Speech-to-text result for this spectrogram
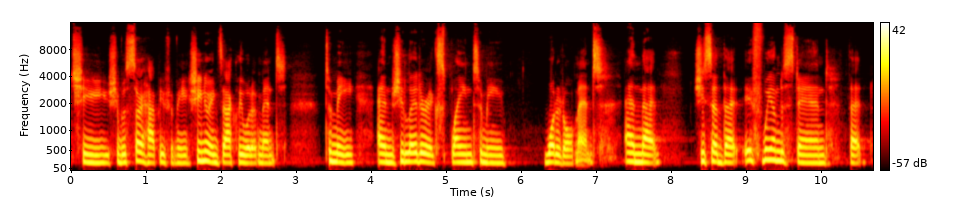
She she was so happy for me. She knew exactly what it meant to me and she later explained to me what it all meant and that she said that if we understand that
